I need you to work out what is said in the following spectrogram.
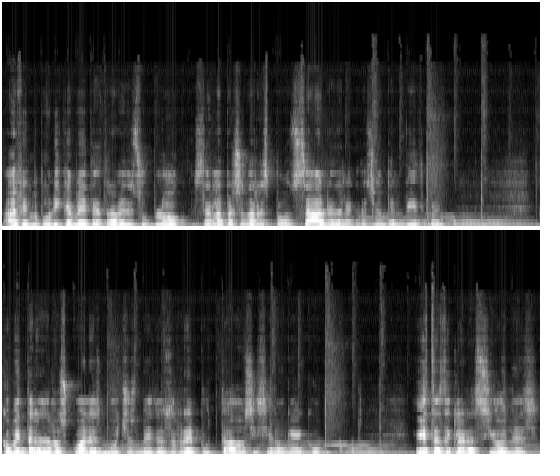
afirma públicamente a través de su blog ser la persona responsable de la creación del Bitcoin, comentarios de los cuales muchos medios reputados hicieron eco. Estas declaraciones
